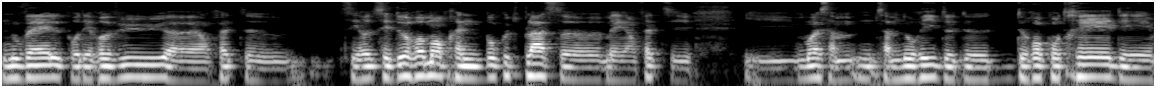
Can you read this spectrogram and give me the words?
nouvelles pour des revues. Euh, en fait, euh, ces, ces deux romans prennent beaucoup de place, euh, mais en fait, moi, ça me, ça me nourrit de, de, de rencontrer des,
